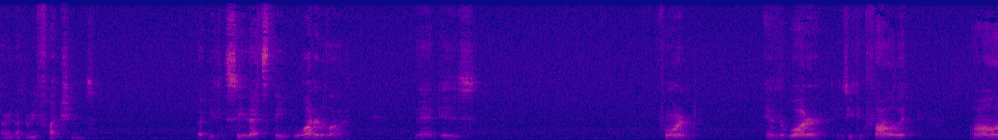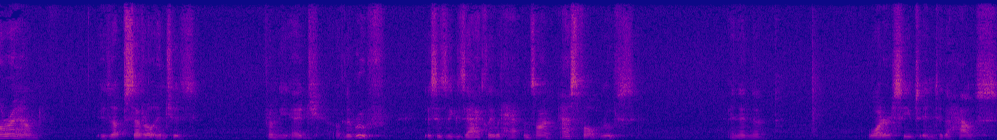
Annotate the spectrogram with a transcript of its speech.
Sorry about the reflections. But you can see that's the water line that is formed and the water, as you can follow it, all around is up several inches from the edge of the roof. This is exactly what happens on asphalt roofs and then the water seeps into the house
